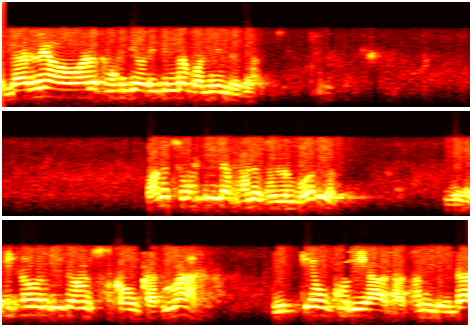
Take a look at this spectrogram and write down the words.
எல்லாருமே அவன் முடிஞ்ச வரைக்கும் தான் பண்ணிட்டு இருக்கான். மனு சொல்லியில மனு சொல்லும்போது வேதோதீதம் சுகம் கர்ம நித்தியம் குறியாத அசந்திருந்தா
